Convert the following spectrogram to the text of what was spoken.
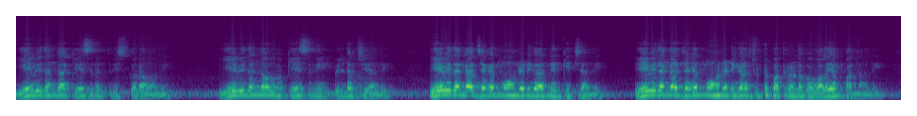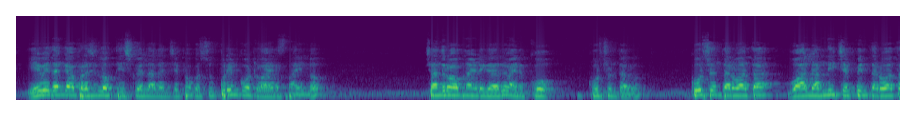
ఏ విధంగా కేసుని తీసుకురావాలి? ఏ విధంగా ఒక కేసుని బిల్డప్ చేయాలి? ఏ విధంగా జగన్మోహన్ రెడ్డి గారిని ఇరికించాలి? ఏ విధంగా జగన్మోహన్ రెడ్డి గారి చుట్టుపక్కల ఉన్న ఒక వలయం పన్నాలి? ఏ విధంగా ప్రజల్లోకి తీసుకువెళ్ళాలని చెప్పి ఒక సుప్రీంకోర్టు లాయర్ స్థాయిలో చంద్రబాబు నాయుడు గారు ఆయన కో కూర్చుంటారు. కూర్చున్న తర్వాత వాళ్ళు అన్ని చెప్పిన తర్వాత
